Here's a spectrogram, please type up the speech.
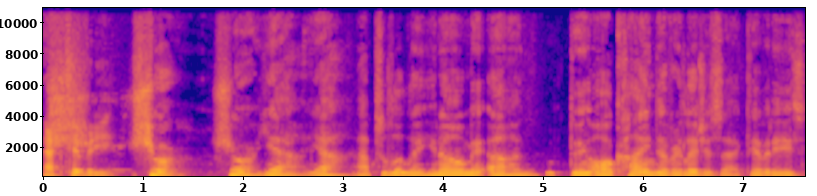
activity. Sure, sure, yeah, yeah, absolutely. You know, uh, doing all kind of religious activities,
